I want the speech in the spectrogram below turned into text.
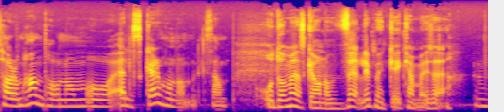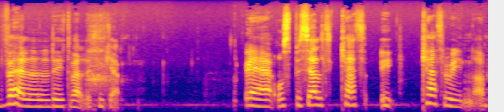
tar om hand honom och älskar honom. Liksom. Och de älskar honom väldigt mycket kan man ju säga. Väldigt, väldigt mycket. Eh, och speciellt Cath- eh, Catherine då,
